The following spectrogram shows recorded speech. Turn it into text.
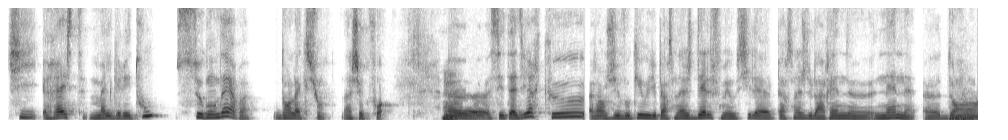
qui restent malgré tout secondaires dans l'action à chaque fois. Mmh. Euh, c'est-à-dire que, alors j'évoquais oui, les personnages d'elfes, mais aussi le personnage de la reine euh, naine dans,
